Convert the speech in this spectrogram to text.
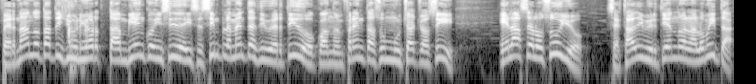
Fernando Tatis Jr. también coincide, dice, simplemente es divertido cuando enfrentas a un muchacho así. Él hace lo suyo, se está divirtiendo en la lomita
